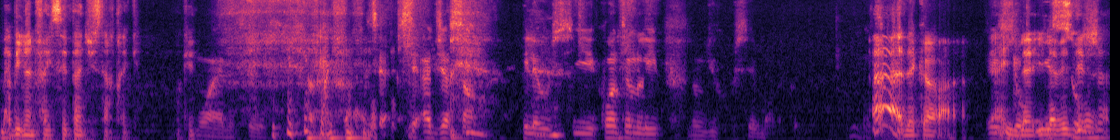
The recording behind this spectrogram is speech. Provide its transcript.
Babylon 5, c'est pas du Star Trek. Ouais, mais c'est adjacent. Il a aussi Quantum Leap, donc du coup, c'est bon. Ah, d'accord. Ah, il, avait déjà.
